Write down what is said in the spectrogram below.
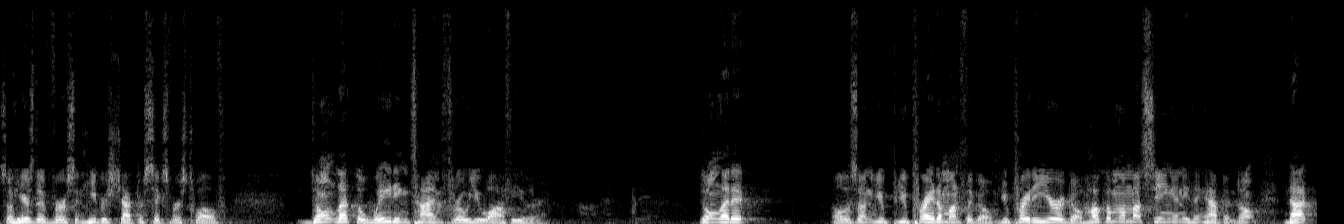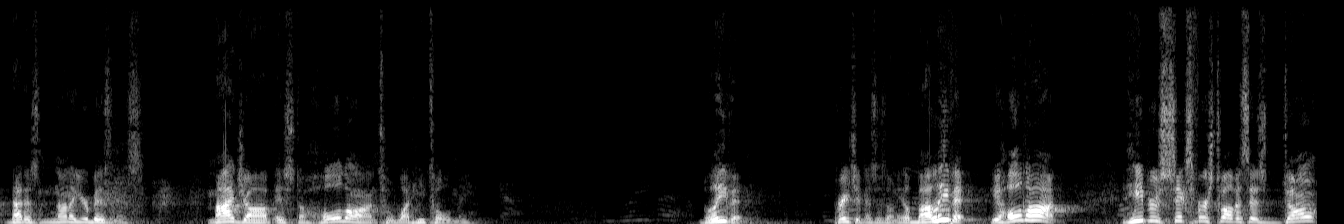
So here's the verse in Hebrews chapter 6, verse 12. Don't let the waiting time throw you off either. Don't let it, all of a sudden, you, you prayed a month ago. You prayed a year ago. How come I'm not seeing anything happen? Don't, that, that is none of your business. My job is to hold on to what he told me. Believe it. Preach it, Mrs. O'Neill. Believe it. You hold on. In Hebrews 6, verse 12, it says, Don't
